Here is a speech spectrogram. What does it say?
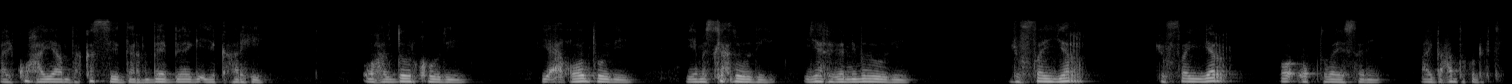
ay ku hayaanba ka sii daran beebeegii iyo kaalihii oo haldoorkoodii iyo aqoontoodii iyo maskaxdoodii iyo raganimadoodii jufa yar jufa yar oo cuqdadeysani ay gacanta ku dhigtay.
